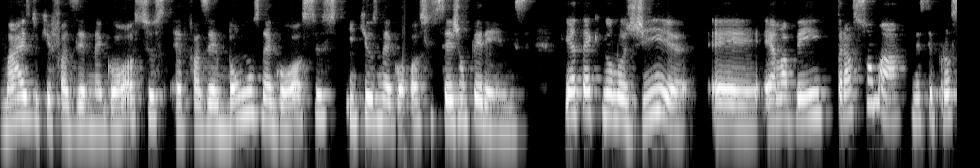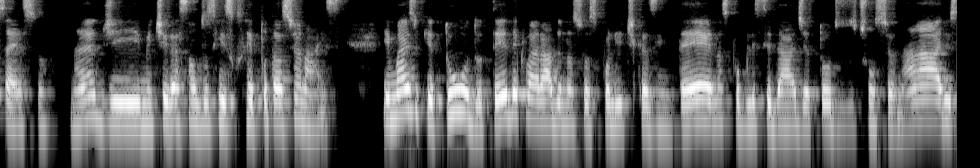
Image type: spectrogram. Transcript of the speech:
mais do que fazer negócios, é fazer bons negócios e que os negócios sejam perenes. E a tecnologia, é, ela vem para somar nesse processo né, de mitigação dos riscos reputacionais. E mais do que tudo, ter declarado nas suas políticas internas, publicidade a todos os funcionários,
